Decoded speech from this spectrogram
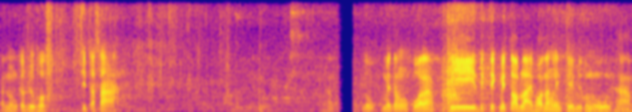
อันนู้นก็คือพวกจิตอาสาครับลูกไม่ต้องกลัวแล้วครับที่เด็กๆไม่ตอบไลน์เพราะนั่งเล่นเกมอยู่ตรงนู้นครับ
